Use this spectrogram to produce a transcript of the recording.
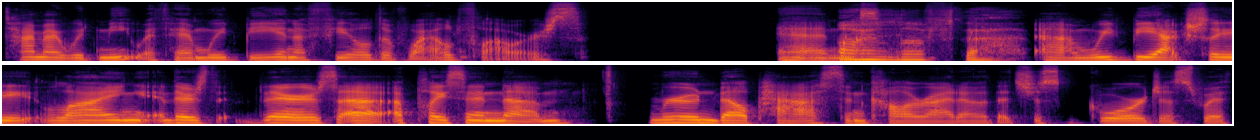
time I would meet with him, we'd be in a field of wildflowers. And I love that. Um, we'd be actually lying. There's there's a, a place in um, Maroon Bell Pass in Colorado that's just gorgeous with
